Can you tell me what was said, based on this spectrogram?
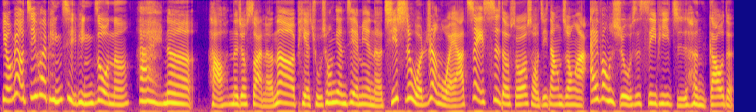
有没有机会平起平坐呢？哎，那。好，那就算了。那撇除充电界面呢？其实我认为啊，这一次的所有手机当中啊，iPhone 十五是 CP 值很高的。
